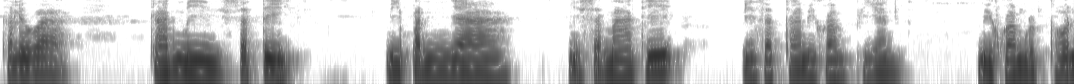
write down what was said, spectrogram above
เขาเรียกว่าการมีสติ มีปัญญา มีสมาธิ มีศรัทธามีความเพียร มีความหลุดพ้น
